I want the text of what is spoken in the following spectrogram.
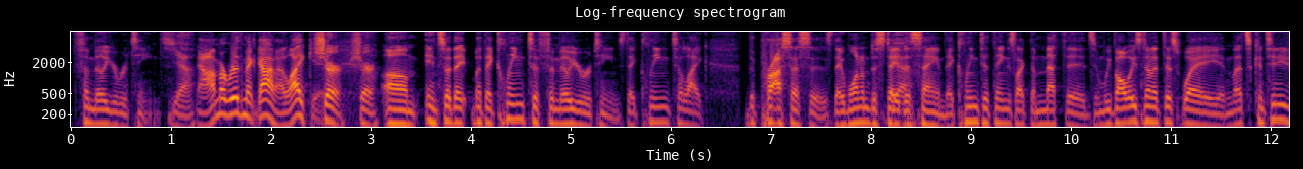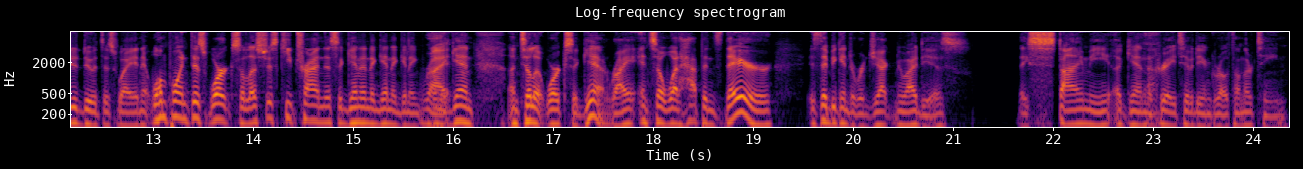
familiar routines. Yeah. Now I'm a rhythmic guy and I like it. Sure, sure. Um, and so they, but they cling to familiar routines. They cling to like the processes. They want them to stay Yeah. the same. They cling to things like the methods, and we've always done it this way, and let's continue to do it this way. And at one point, this worked, so let's just keep trying this again and again and again and Right. again until it works again, right? And so what happens there is they begin to reject new ideas. They stymie again the creativity and growth on their team.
